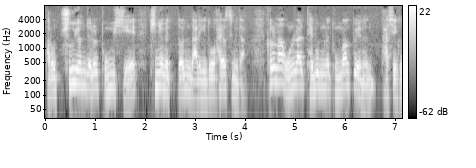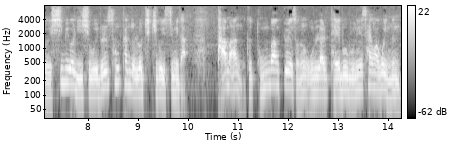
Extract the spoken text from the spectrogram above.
바로 주현절을 동시에 기념했던 날이기도 하였습니다. 그러나 오늘날 대부분의 동방교회는 다시 그 12월 25일을 성탄절로 지키고 있습니다. 다만 그 동방교회에서는 오늘날 대부분이 사용하고 있는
